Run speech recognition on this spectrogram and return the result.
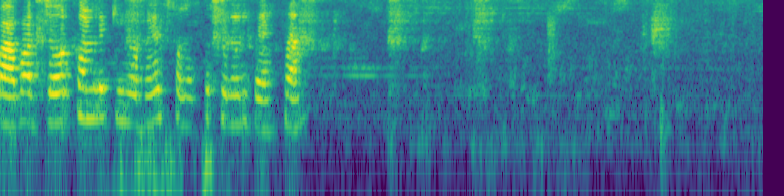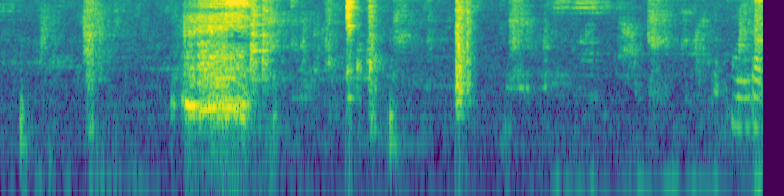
বাবার জ্বর কমলে কি হবে? সমস্ত শরীর ব্যথা এখন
